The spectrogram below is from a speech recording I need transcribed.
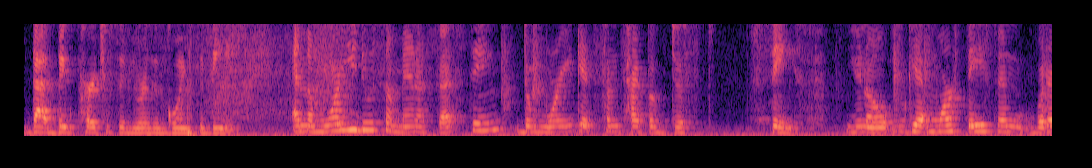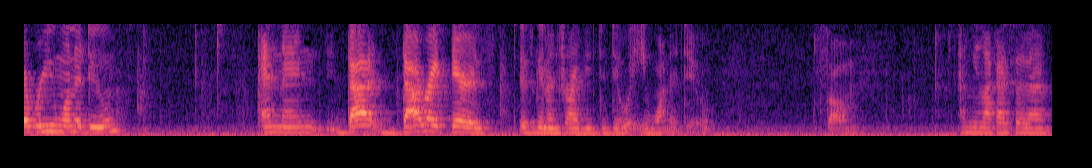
that big purchase of yours is going to be. And the more you do some manifesting the more you get some type of just faith. You know you get more faith in whatever you want to do. And then that that right there is is gonna drive you to do what you want to do. So i mean like i said i'm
